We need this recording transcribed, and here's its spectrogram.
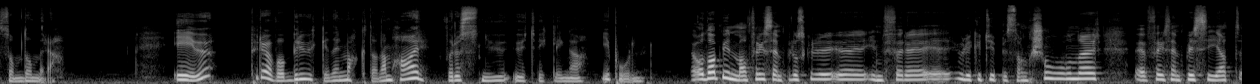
som dommere. EU prøver å bruke den makta de har for å snu utviklinga i Polen. Og Da begynner man f.eks. å skulle eh, innføre eh, ulike typer sanksjoner. Eh, F.eks. si at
